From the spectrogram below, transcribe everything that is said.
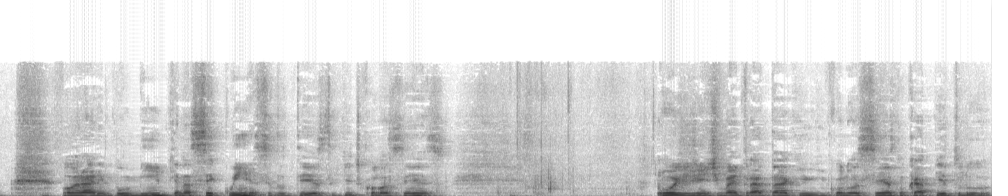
orarem por mim, porque na sequência do texto aqui de Colossenses, hoje a gente vai tratar aqui em Colossenses, no capítulo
